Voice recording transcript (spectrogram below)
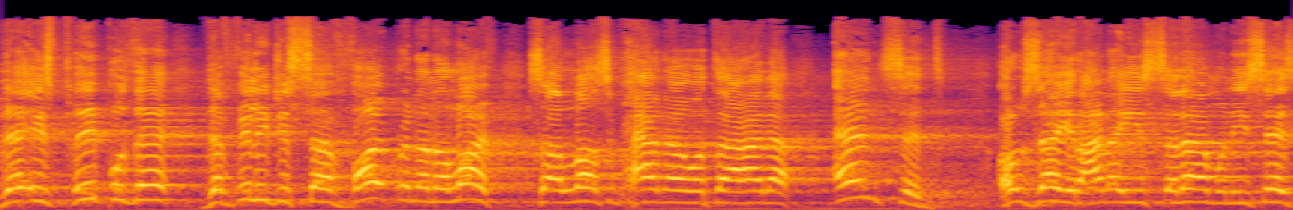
There is people there. The village is so vibrant and alive. So Allah subhanahu wa ta'ala answered Oh, Uzair alayhi salam when he says,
